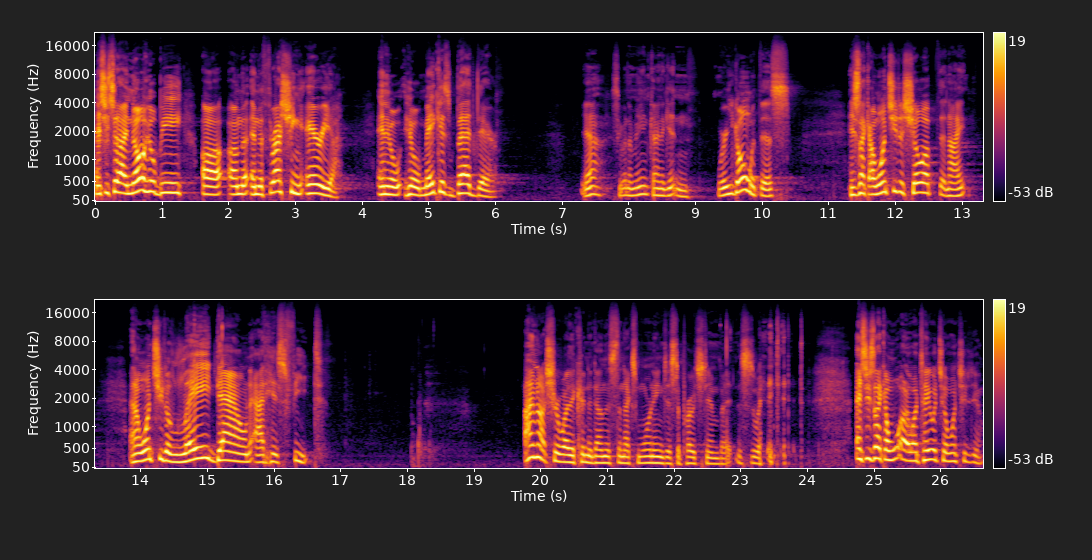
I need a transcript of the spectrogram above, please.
And she said, I know he'll be uh, on the, in the threshing area and he'll, he'll make his bed there. Yeah, see what I mean? Kind of getting, where are you going with this? He's like, I want you to show up tonight and I want you to lay down at his feet. I'm not sure why they couldn't have done this the next morning, just approached him, but this is the way they did it. And she's like, I want to tell you what I want you to do.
